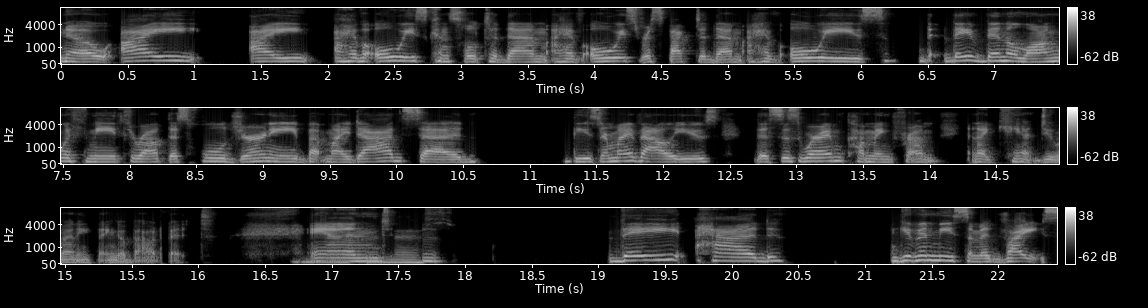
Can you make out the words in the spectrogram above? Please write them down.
know, I I I have always consulted them. I have always respected them. I have always they've been along with me throughout this whole journey. But my dad said, these are my values. This is where I'm coming from, and I can't do anything about it. Oh and goodness. they had given me some advice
